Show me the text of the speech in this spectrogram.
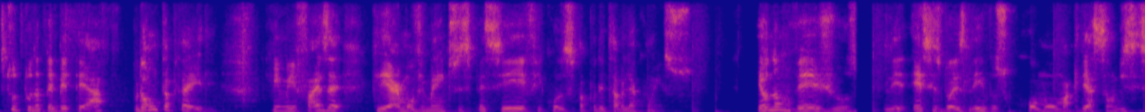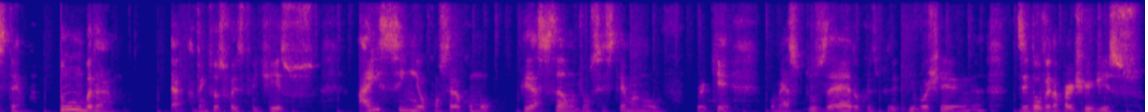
estrutura PBTA pronta para ele. Que me faz é criar movimentos específicos para poder trabalhar com isso. Eu não vejo esses dois livros como uma criação de sistema. Umbra, Aventuras Foi Feitiços, aí sim eu considero como criação de um sistema novo. Por quê? Começo do zero e vou desenvolvendo a partir disso.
